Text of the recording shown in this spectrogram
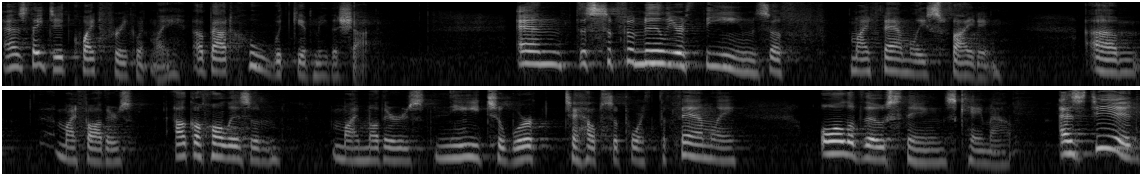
as they did quite frequently, about who would give me the shot. And the familiar themes of my family's fighting um, my father's alcoholism, my mother's need to work to help support the family, all of those things came out, as did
